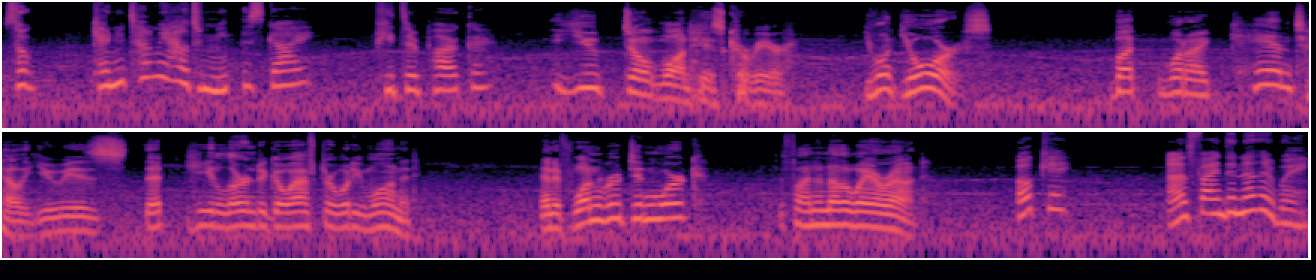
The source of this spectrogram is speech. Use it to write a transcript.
So, can you tell me how to meet this guy? Peter Parker? You don't want his career. You want yours. But what I can tell you is that he learned to go after what he wanted. And if one route didn't work, to find another way around. Okay. I'll find another way.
